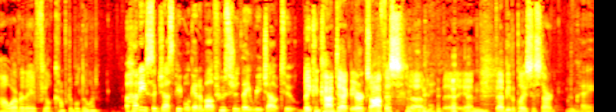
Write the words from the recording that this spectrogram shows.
however they feel comfortable doing. How do you suggest people get involved? Who should they reach out to? They can contact Eric's office, uh, and that'd be the place to start. Okay.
